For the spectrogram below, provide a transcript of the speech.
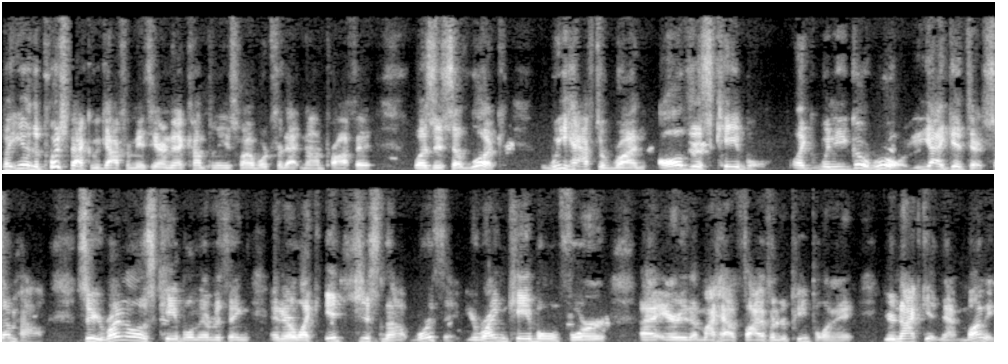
But you know, the pushback we got from these internet companies when I worked for that nonprofit was they said, "Look, we have to run all this cable Like when you go rural, you got to get there somehow. So you're running all this cable and everything, and they're like, it's just not worth it. You're running cable for an area that might have 500 people in it. You're not getting that money.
